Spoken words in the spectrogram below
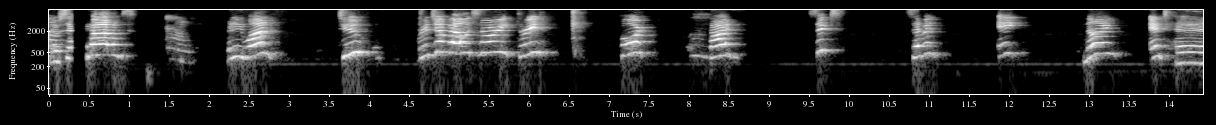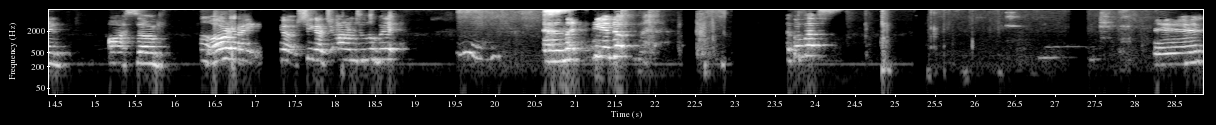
No second bottoms. Ready? One, two, bridge up, Alex Nori. Three, four, five, six, seven, eight, nine, and ten. Awesome. All right, go. Shake out your arms a little bit. And let's stand up. Up, up. And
